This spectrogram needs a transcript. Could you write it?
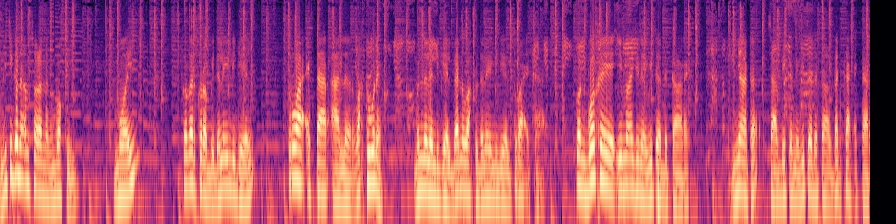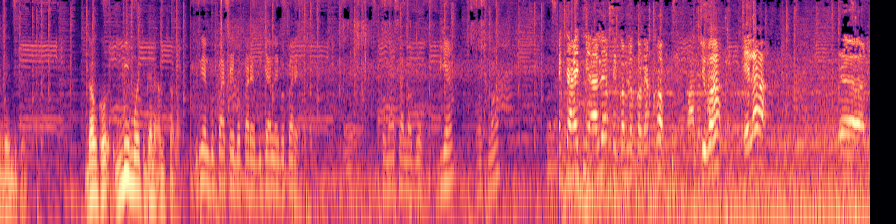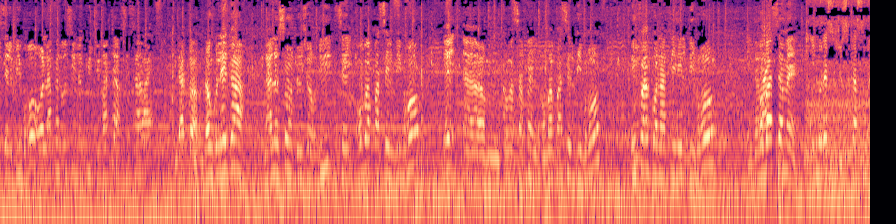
li ci gën a am solo nag mbokk yi mooy cover crop bi da lay liggéeyal trois hectares à l'heure waxtu wu ne mën na la liggéeyal benn waxtu da lay liggéeyal trois hectares kon boo xëyee imaginer huit heures de temps rek ñaata ça veut dire que ne huit heures de temps vingt quatre hectares ngay liggéey donc lii moo ci gën a am solo. gis ngeen bu passé ba pare bu jàllee ba pare commence à labour bien franchement. Voilà. Hectare et demi à l'heure, c'est comme le cover crop. Tu vois? Et là, euh, c'est le vibro, on l'appelle aussi le cultivateur, c'est ça? Ouais. D'accord. Donc les gars, la leçon d'aujourd'hui, c'est on va passer le vibro et euh, comment ça s'appelle? On va passer le vibro. Une fois qu'on a fini le vibro, on va semer. Il nous reste juste qu'à semer.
